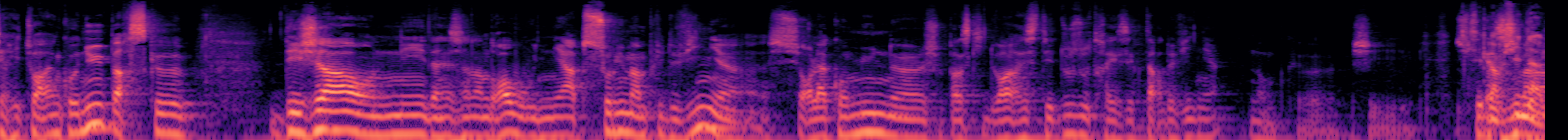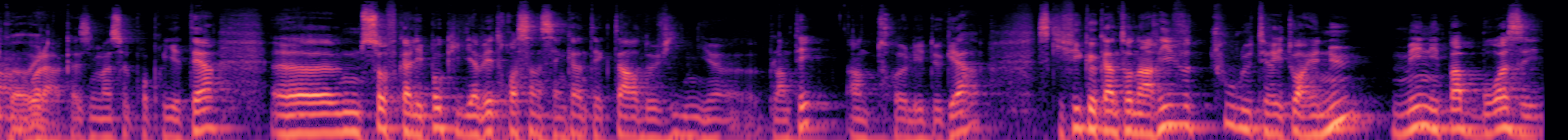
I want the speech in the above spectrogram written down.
territoire inconnu parce que déjà on est dans un endroit où il n'y a absolument plus de vignes. Sur la commune, je pense qu'il doit rester 12 ou 13 hectares de vignes. Donc euh, C'est marginal, quoi, oui. Voilà, quasiment seul propriétaire. Euh, sauf qu'à l'époque, il y avait 350 hectares de vignes plantées entre les deux guerres. Ce qui fait que quand on arrive, tout le territoire est nu, mais n'est pas boisé.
